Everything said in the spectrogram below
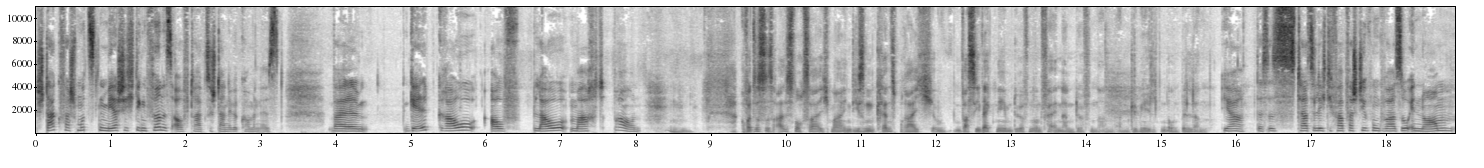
stark verschmutzten mehrschichtigen Firnisauftrag zustande gekommen ist. Weil gelb-grau auf blau macht braun. Mhm. Aber das ist alles noch, sage ich mal, in diesem Grenzbereich, was Sie wegnehmen dürfen und verändern dürfen an, an Gemälden und Bildern. Ja, das ist tatsächlich, die Farbverstiefung war so enorm.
